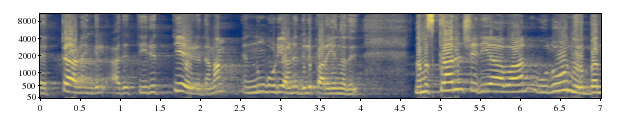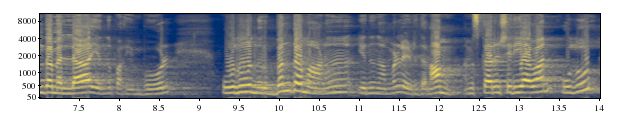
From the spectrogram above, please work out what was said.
തെറ്റാണെങ്കിൽ അത് തിരുത്തി എഴുതണം എന്നും കൂടിയാണ് ഇതിൽ പറയുന്നത്. നമസ്കാരം ശരിയാവാൻ ഉതു നിർബന്ധമല്ല എന്ന് പറയുമ്പോൾ ഉതു നിർബന്ധമാണ് എന്ന് നമ്മൾ എഴുതണം. നമസ്കാരം ശരിയാവാൻ ഉതു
